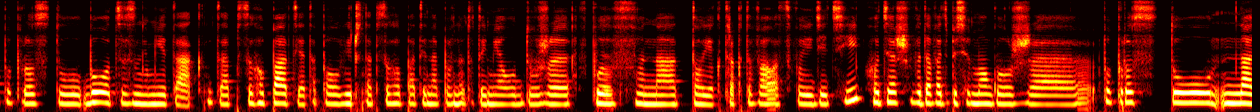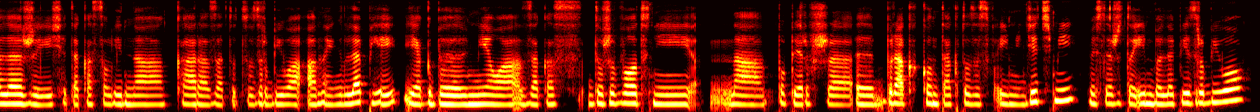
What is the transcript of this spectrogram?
po prostu, było coś z nią nie tak. Ta psychopatia, ta połowiczna psychopatia na pewno tutaj miała duży wpływ na to, jak traktowała swoje dzieci, chociaż wydawać by się mogło, że po prostu należy jej się taka solidna kara za to, co zrobiła, a najlepiej jakby miała zakaz dożywotni na po pierwsze że y, brak kontaktu ze swoimi dziećmi. Myślę, że to im by lepiej zrobiło.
